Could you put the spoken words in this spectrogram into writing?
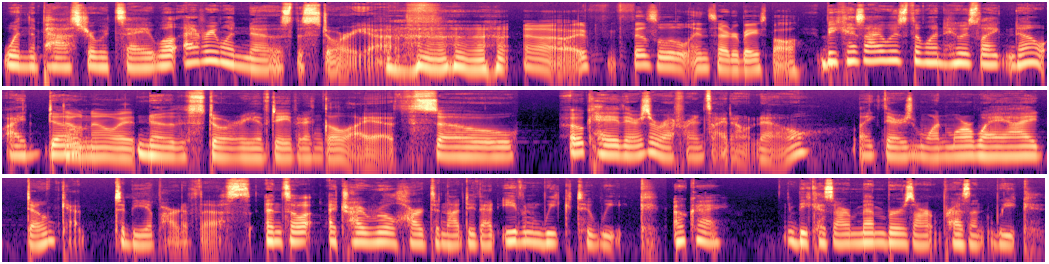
when the pastor would say, Well, everyone knows the story of. Oh, it feels a little insider baseball. because I was the one who was like, No, I don't, Don't know it. know the story of David and Goliath. So, okay, there's a reference I don't know. Like, there's one more way I don't get to be a part of this. And so I try real hard to not do that, even week to week, Okay. because our members aren't present week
